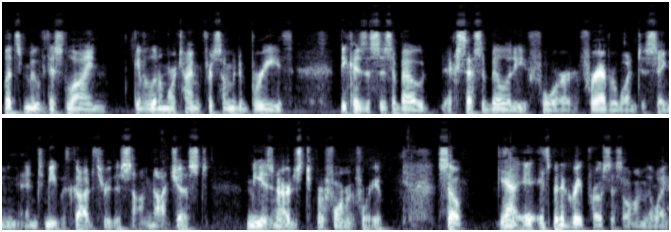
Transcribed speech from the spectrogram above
Let's move this line give a little more time for someone to breathe because this is about accessibility for for everyone to sing and to meet with God through this song, not just me as an artist to perform it for you. So, yeah, it, it's been a great process along the way.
